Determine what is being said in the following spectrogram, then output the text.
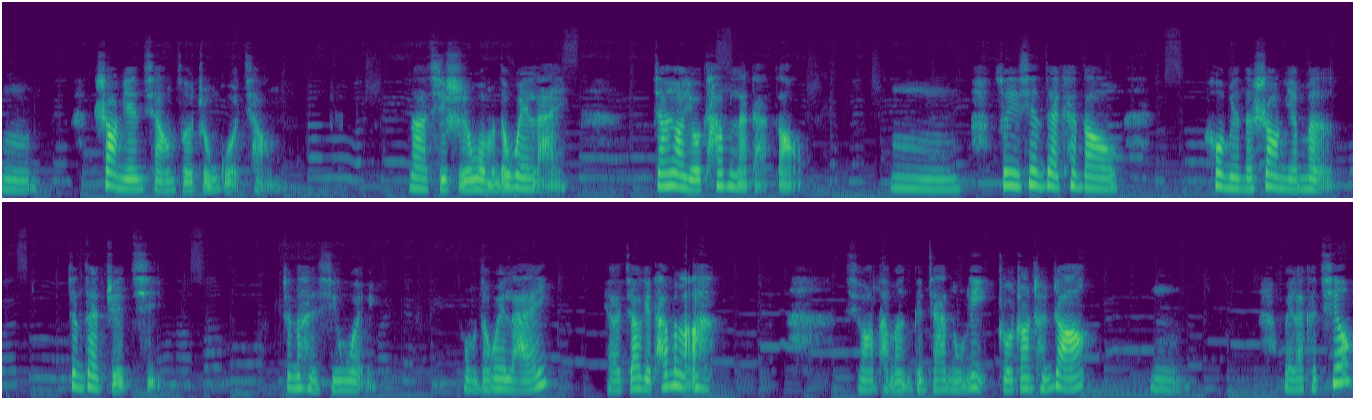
嗯，少年强则中国强。那其实我们的未来将要由他们来打造。嗯，所以现在看到后面的少年们正在崛起，真的很欣慰。我们的未来也要交给他们了，希望他们更加努力，茁壮成长。嗯，未来可期哦。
